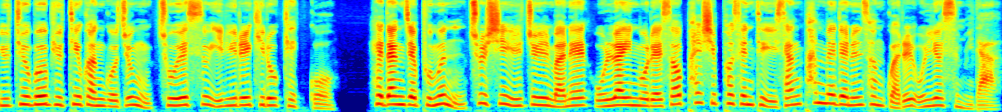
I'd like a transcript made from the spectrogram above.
유튜브 뷰티 광고 중 조회수 1위를 기록했고 해당 제품은 출시 일주일 만에 온라인몰에서 80% 이상 판매되는 성과를 올렸습니다.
